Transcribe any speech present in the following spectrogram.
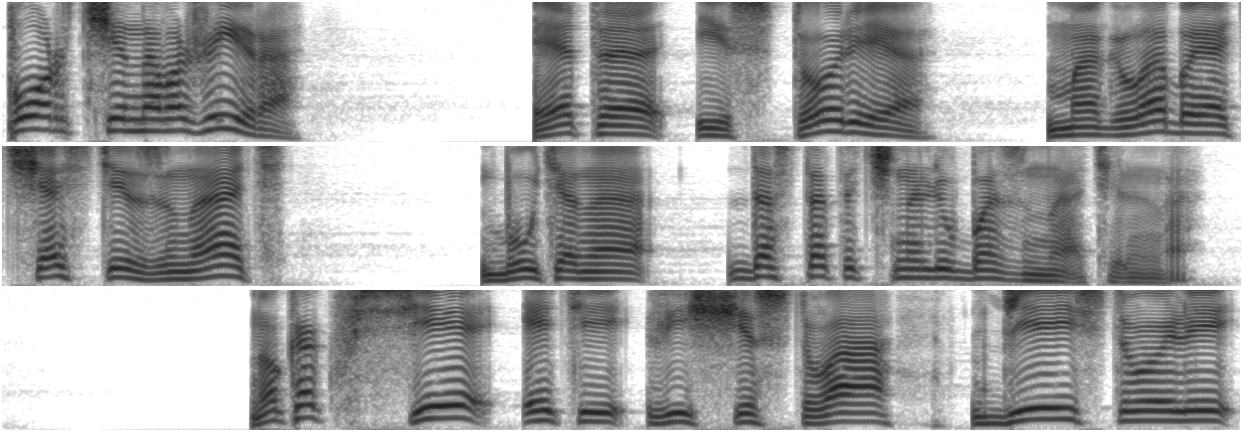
порченого жира. Эта история могла бы отчасти знать, будь она достаточно любознательна. Но как все эти вещества действовали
